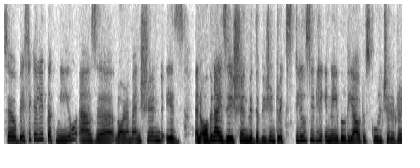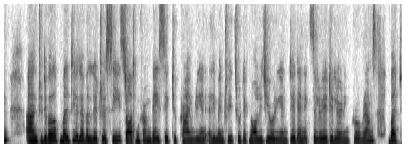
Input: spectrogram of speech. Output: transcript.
So basically Takmil, as uh, Laura mentioned, is an organization with the vision to exclusively enable the out-of-school children and to develop multi-level literacy, starting from basic to primary and elementary through technology-oriented and accelerated learning programs, but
